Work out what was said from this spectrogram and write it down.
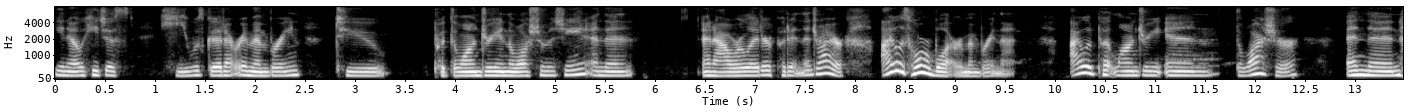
You know, he just, he was good at remembering to put the laundry in the washing machine and then an hour later put it in the dryer. I was horrible at remembering that. I would put laundry in the washer and then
